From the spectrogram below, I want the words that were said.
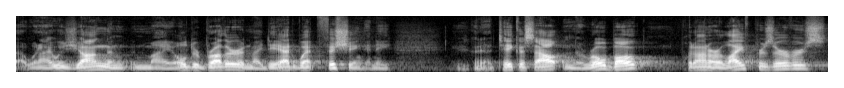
uh, when I was young, and, and, my older brother and my dad went fishing, and he, he was going to take us out in the rowboat, put on our life preservers.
